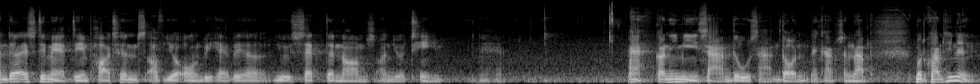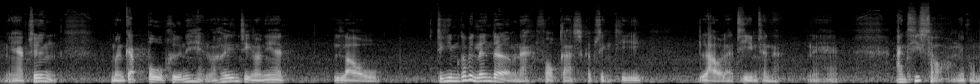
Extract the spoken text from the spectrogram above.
underestimate the importance of your own behavior you set the norms on your team นะฮะอะก็นี่มี 3 ดู 3 ดนนะครับสำหรับบทความที่1นะครับซึ่งเหมือนกับปูพื้นให้เห็นว่าเฮ้ยจริงๆแล้วเนี่ยเราจริงๆมันก็เป็นเรื่องเดิมนะโฟกัสกับสิ่งที่เราและทีมถนัดนะฮะอันที่2นี่ผม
